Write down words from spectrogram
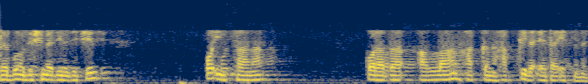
Ve bunu düşünmediğimiz için o insana orada Allah'ın hakkını hakkıyla eda etmemek.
